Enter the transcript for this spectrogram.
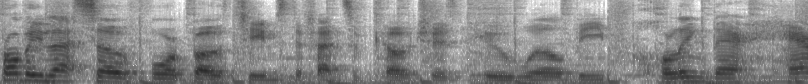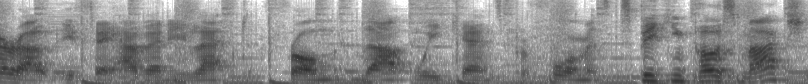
Probably less so for both teams' defensive coaches, who will be pulling their hair out if they have any left from that weekend's performance. Speaking post-match,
